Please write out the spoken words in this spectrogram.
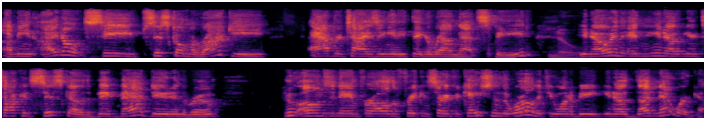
I mean, I don't see Cisco Meraki advertising anything around that speed. No. You know, and, and you know, you're talking Cisco, the big bad dude in the room, who owns the name for all the freaking certifications in the world if you want to be, you know, the network guy.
